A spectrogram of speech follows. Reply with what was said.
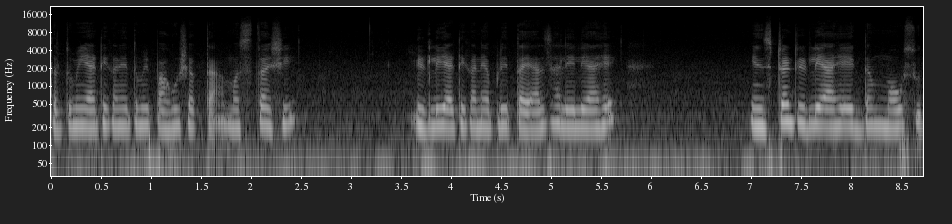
तर तुम्ही या ठिकाणी तुम्ही पाहू शकता मस्त अशी इडली या ठिकाणी आपली तयार झालेली आहे. इन्स्टंट इडली आहे. एकदम मऊसूत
